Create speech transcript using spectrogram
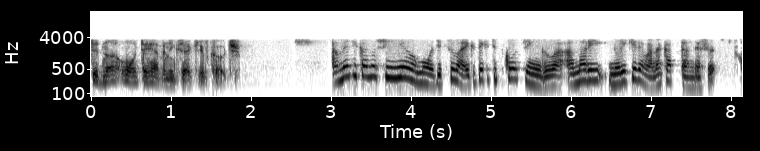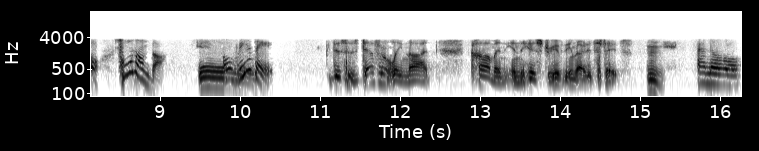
did not want to have an executive coach. アメリカの CEO も実はエクゼクティブコーチングはあまり乗り気ではなかったんです。あ、そうなんだ。お、oh, really? This is definitely not common in the history of the United States. うん。あの、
